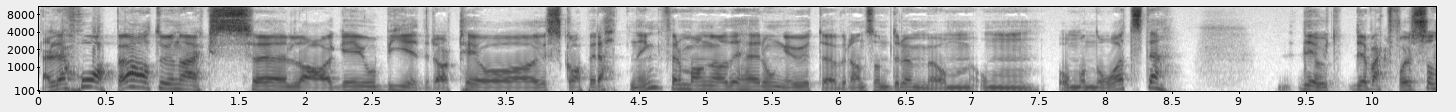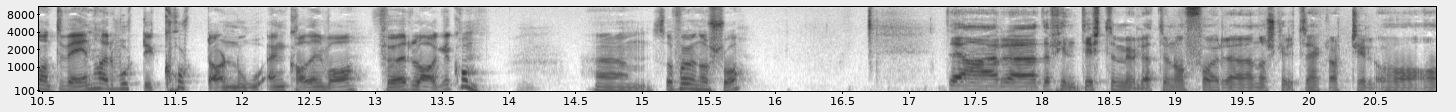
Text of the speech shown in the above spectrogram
Eller jeg håper at UNX-laget jo bidrar til å skape retning for mange av de her unge utøverne som drømmer om, om, om å nå et sted. Det er jo det er i hvert fall sånn at veien har blitt kortere nå enn hva den var før laget kom. Um, så får vi nå se. Det er eh, definitivt muligheter nå for eh, norske ryttere helt klart til å, å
